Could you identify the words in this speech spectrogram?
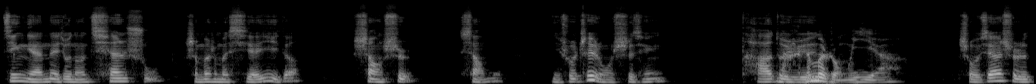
今年内就能签署什么什么协议的上市项目，你说这种事情，他对于那么容易啊？首先是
